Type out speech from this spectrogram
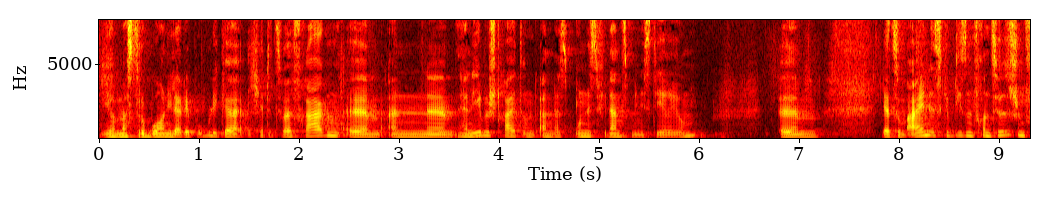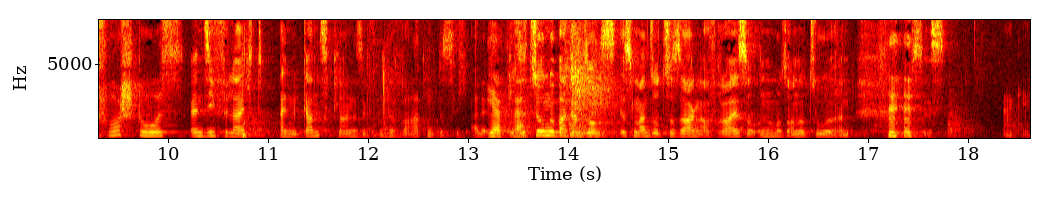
Ja, Mastro Buoni, La Repubblica. Ich hätte zwei Fragen ähm, an äh, Herrn Nebelstreit und an das Bundesfinanzministerium. Ähm, ja, zum einen, es gibt diesen französischen Vorstoß. Wenn Sie vielleicht eine ganz kleine Sekunde warten, bis sich alle ja, in Position gemacht haben, sonst ist man sozusagen auf Reise und muss auch noch zuhören. Das ist okay.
